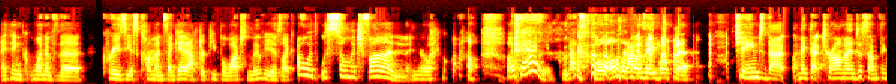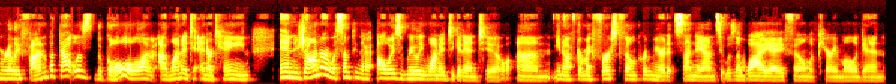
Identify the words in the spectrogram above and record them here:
I think one of the craziest comments I get after people watch the movie is like, oh, it was so much fun. And you're like, wow, okay, that's cool that I was able to change that, make that trauma into something really fun. But that was the goal. I, I wanted to entertain. And genre was something that I always really wanted to get into. Um, you know, after my first film premiered at Sundance, it was a YA film with Carey Mulligan,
